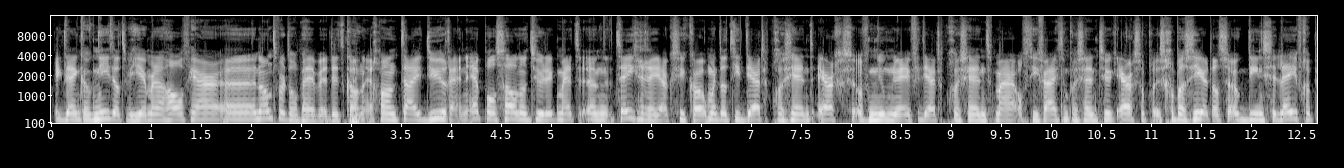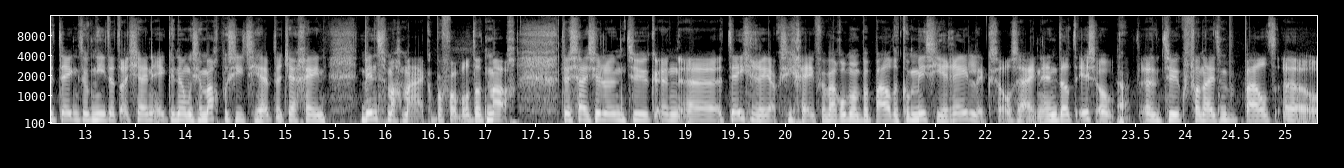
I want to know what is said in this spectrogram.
Ik denk ook niet dat we hier met een half jaar een antwoord op hebben. Dit kan echt wel een tijd duren. En Apple zal natuurlijk met een tegenreactie komen dat die 30% ergens, of ik noem nu even 30%, maar of die 15% natuurlijk ergens op is gebaseerd dat ze ook diensten leveren. Betekent ook niet dat als jij een economische machtpositie hebt, dat jij geen winst mag maken, bijvoorbeeld. Dat mag. Dus zij zullen natuurlijk een eh, tegenreactie geven waarom een bepaalde commissie redelijk zal zijn. En dat is ook Ja. eh, natuurlijk vanuit een bepaald eh,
